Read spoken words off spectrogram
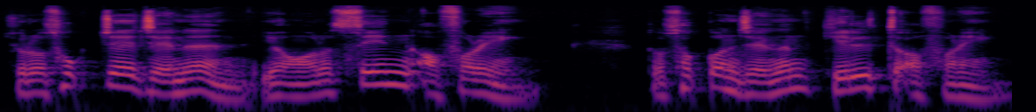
주로 속죄제는 영어로 sin offering, 또 속건제는 guilt offering.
